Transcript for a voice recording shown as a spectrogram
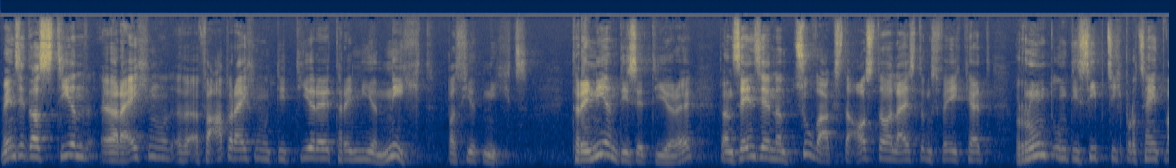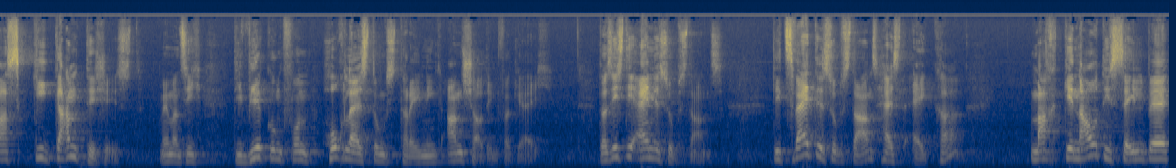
Wenn Sie das Tieren erreichen, äh, verabreichen und die Tiere trainieren nicht, passiert nichts. Trainieren diese Tiere, dann sehen Sie einen Zuwachs der Ausdauerleistungsfähigkeit rund um die 70 Prozent, was gigantisch ist, wenn man sich die Wirkung von Hochleistungstraining anschaut im Vergleich. Das ist die eine Substanz. Die zweite Substanz heißt EIKA, macht genau dieselbe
